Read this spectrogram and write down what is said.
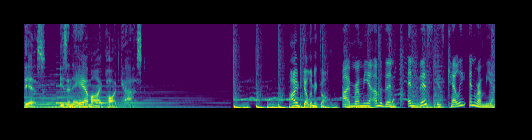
This is an AMI podcast. I'm Kelly McDonald. I'm Ramya Amuthan, and this is Kelly and Ramya.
